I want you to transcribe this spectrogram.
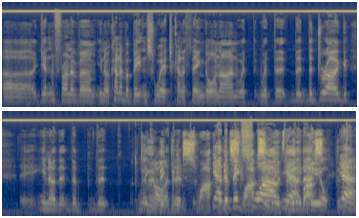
uh, get in front of them, you know, kind of a bait and switch kind of thing going on with with the the, the drug, eh, you know, the the the you The call big- it? the big swap- Yeah, the the, big big swap swap. sequence, the yeah, big. The yeah.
